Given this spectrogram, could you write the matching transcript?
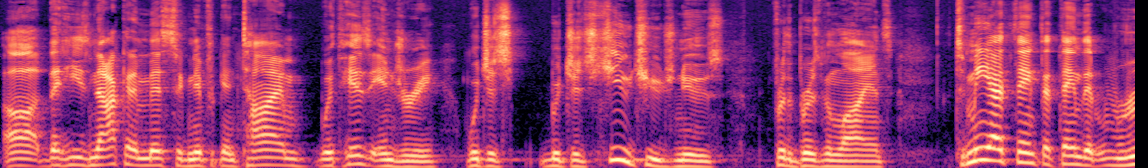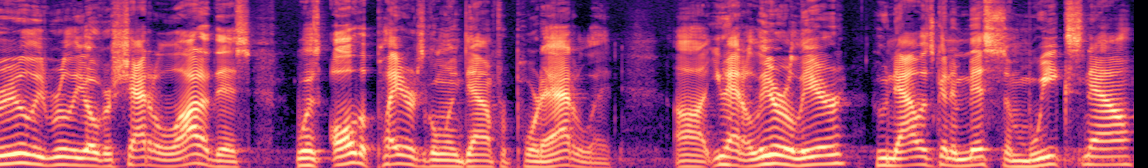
uh, that he's not going to miss significant time with his injury, which is which is huge, huge news for the Brisbane Lions. To me, I think the thing that really, really overshadowed a lot of this was all the players going down for Port Adelaide. Uh, you had Aliir Aliir, who now is going to miss some weeks now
